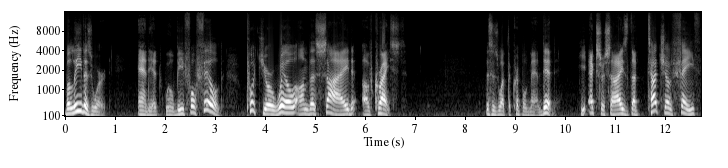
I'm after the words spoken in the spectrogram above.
Believe His word, and it will be fulfilled. Put your will on the side of Christ. This is what the crippled man did. He exercised the touch of faith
